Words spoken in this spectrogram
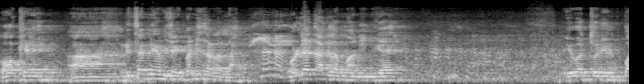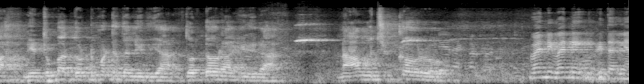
ಓಕೆ. ರಿತನ್ಯ ವಿಜಯ್ ಬಂದಿದ್ದಾರಲ್ಲ. ಒಳ್ಳೇದಾಗಲಮ್ಮ ನಿಮಗೆ ಇವತ್ತು ನೀವು ಬಾ ನೀನು ತುಂಬ ದೊಡ್ಡ ಮಟ್ಟದಲ್ಲಿದೆಯಾ ದೊಡ್ಡವರಾಗಿದ್ದೀರಾ? ನಾವು ಚಿಕ್ಕವರು. ಬನ್ನಿ ಬನ್ನಿ ರಿತನ್ಯ.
